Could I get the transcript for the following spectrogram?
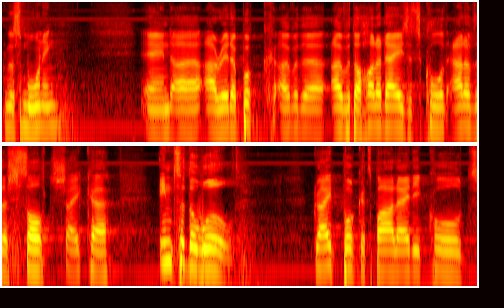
this morning. And uh, I read a book over the, over the holidays. It's called Out of the Salt Shaker Into the World. Great book. It's by a lady called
